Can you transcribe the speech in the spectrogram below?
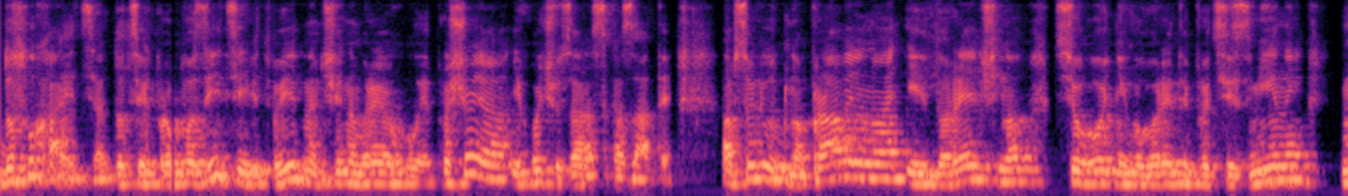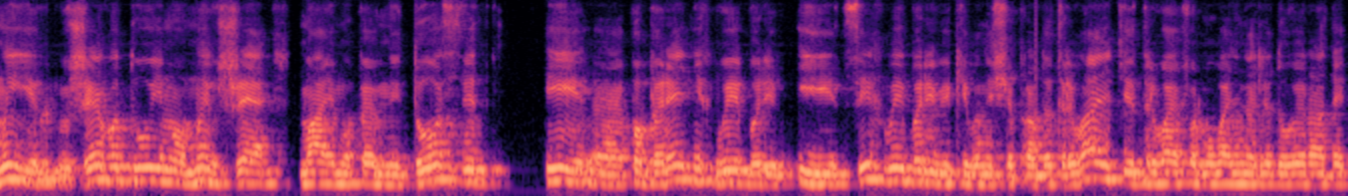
Дослухається до цих пропозицій, відповідним чином реагує. Про що я і хочу зараз сказати? Абсолютно правильно і доречно сьогодні говорити про ці зміни. Ми їх вже готуємо. Ми вже маємо певний досвід і е, попередніх виборів, і цих виборів, які вони ще правда тривають, і триває формування наглядової ради.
